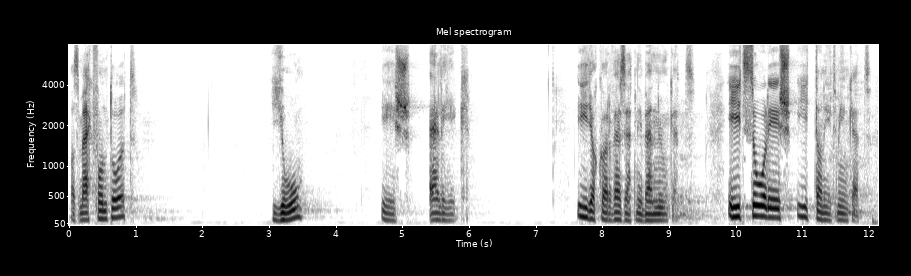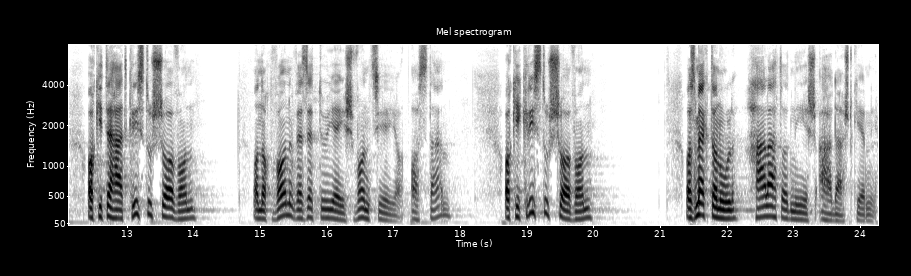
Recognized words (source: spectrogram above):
az megfontolt, jó és elég. Így akar vezetni bennünket. Így szól és így tanít minket. Aki tehát Krisztussal van, annak van vezetője és van célja. Aztán, aki Krisztussal van, az megtanul hálát adni és áldást kérni.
